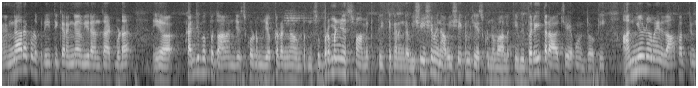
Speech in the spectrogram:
అంగారకుడు ప్రీతికరంగా వీరంతా కూడా కందిపప్పు దానం చేసుకోవడం యొక్కరంగా ఉంటుంది. సుబ్రహ్మణ్య స్వామికి ప్రీతికరంగా విశేషమైన అభిషేకం చేసుకున్న వాళ్ళకి విపరీత రాజయోగంతో అన్యూనమైన దాంపత్యం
